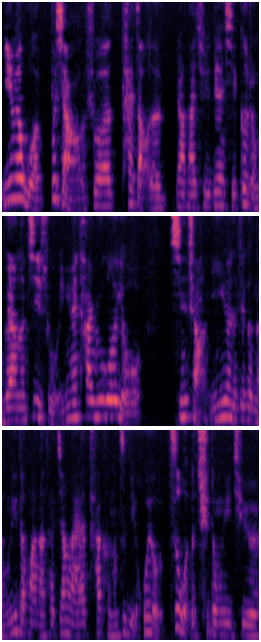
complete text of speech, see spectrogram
因为我不想说太早的让他去练习各种各样的技术，因为他如果有欣赏音乐的这个能力的话呢，他将来他可能自己会有自我的驱动力去。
